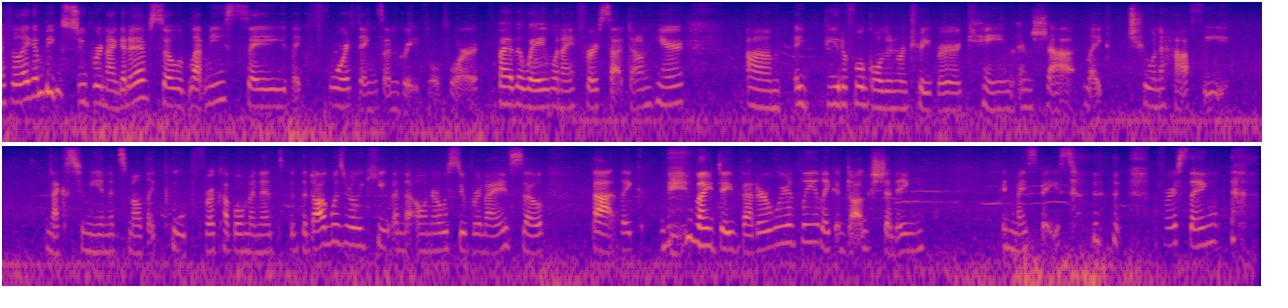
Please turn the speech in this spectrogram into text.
I feel like I'm being super negative, so let me say like four things I'm grateful for. By the way, when I first sat down here, um, a beautiful golden retriever came and shat like two and a half feet next to me and it smelled like poop for a couple minutes but the dog was really cute and the owner was super nice so that like made my day better weirdly like a dog shedding in my space first thing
